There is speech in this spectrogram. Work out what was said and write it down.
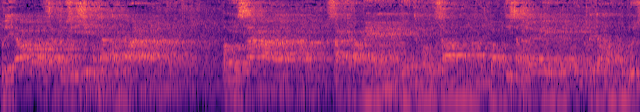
beliau di satu sisi mengatakan pemisahan sakramen yaitu pemisahan baptisan dari perjamuan kudus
